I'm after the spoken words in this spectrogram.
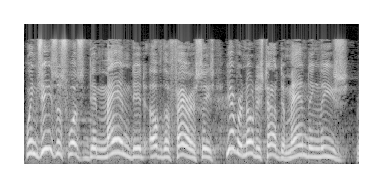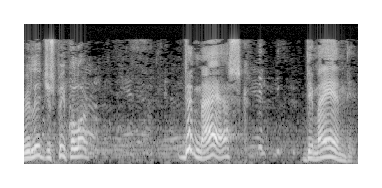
When Jesus was demanded of the Pharisees, you ever noticed how demanding these religious people are? Didn't ask, demanded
